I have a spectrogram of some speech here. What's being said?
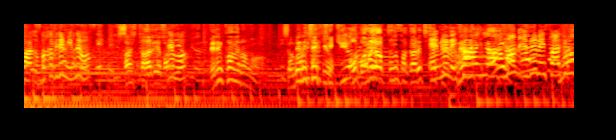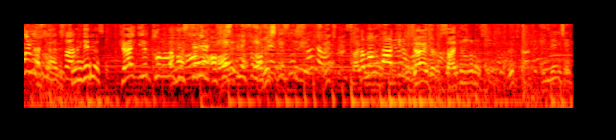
Pardon bakabilir miyim ne o? Kaç tarihe bak. Ne bu? Benim kameram o. O beni çekiyor. O bana yaptığınız hakaret çekiyor. Emre Bey sakin. Tamam Emre Bey sakin olur musunuz lütfen? geliyorsun. Gel gir koluma göstereyim. Afiş diyorsun. Afiş Lütfen sakin Tamam, sakin olun. Rica ediyorum sakin olur musunuz? Lütfen. Emreciğim,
